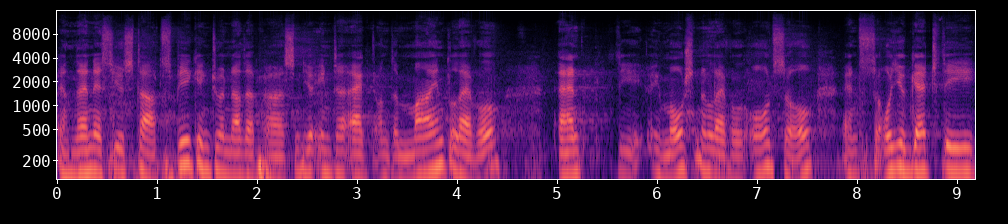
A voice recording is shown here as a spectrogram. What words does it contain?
And then as you start speaking to another person, you interact on the mind level and the emotional level also, and so you get the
